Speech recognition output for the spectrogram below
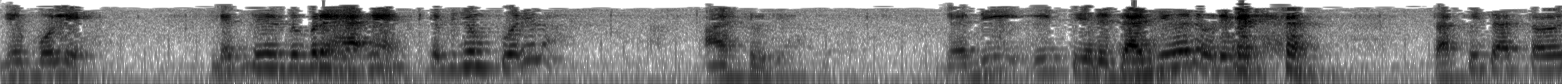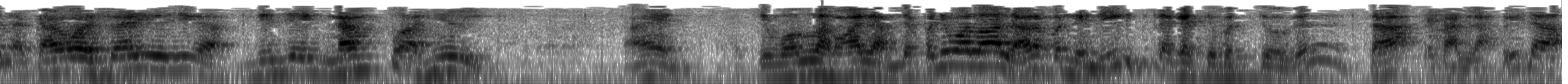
Dia boleh. Dia, dia berehat kan. Kita berjumpa dia lah. Ha, itu dia. Jadi itu yang dia tanya tu. Dia kata. Tapi tak tahu nak kawan saya juga. Dia, dia nampak nyeri. Kan. Okay, wallah alam. Lepas ni wallah alam lah benda ni kita kata betul ke? Tak, salah tidak.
